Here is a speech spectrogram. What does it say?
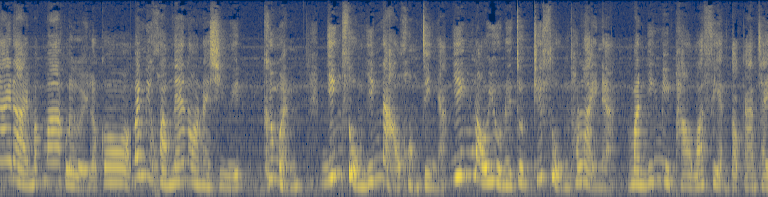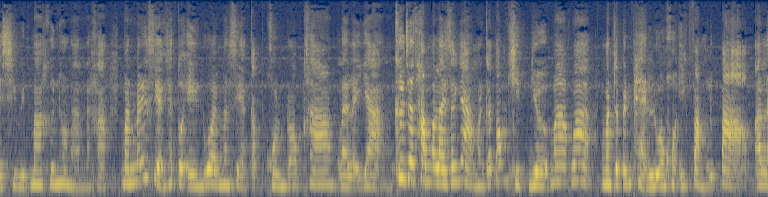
ง่ายดายมาก ๆเลย แล้วก็ไม่มีความแน่นอนในชีวิต คือเหมือนยิ่งสูงยิ่งหนาวของจริงอะยิ่งเราอยู่ในจุดที่สูงเท่าไหร่เนี่ย มันยิ่งมีภาวะเสี่ยงต่อการใช้ชีวิตมากขึ้นเท่านั้นนะคะ มันไม่ได้เสี่ยงแค่ตัวเองด้วย มันเสี่ยงกับคนรอบข้างหลาย ๆ อย่าง คือจะทำอะไรสักอย่างมันก็ต้องคิดเยอะมากว่า มันจะเป็นแผนลวงของอีกฝั่งหรือเปล่าอะไร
